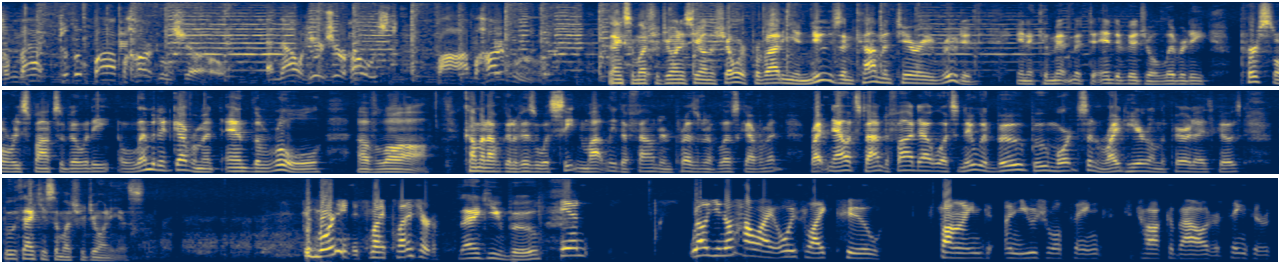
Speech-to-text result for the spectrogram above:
Welcome back to the Bob Harden Show. And now here's your host, Bob Harden. Thanks so much for joining us here on the show. We're providing you news and commentary rooted in a commitment to individual liberty, personal responsibility, limited government, and the rule of law. Coming up, we're going to visit with Seton Motley, the founder and president of Less Government. Right now, it's time to find out what's new with Boo, Boo Mortenson, right here on the Paradise Coast. Boo, thank you so much for joining us. Good morning. It's my pleasure. Thank you, Boo. And, well, you know how I always like to find unusual things to talk about or things that are,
